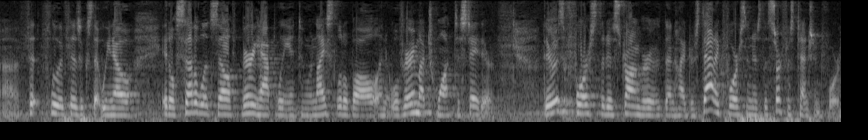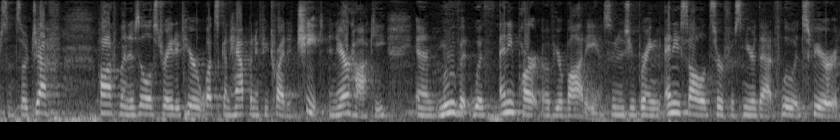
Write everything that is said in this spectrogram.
uh, fluid physics that we know, it'll settle itself very happily into a nice little ball and it will very much want to stay there. There is a force that is stronger than hydrostatic force and is the surface tension force. And so Jeff Hoffman has illustrated here what's going to happen if you try to cheat in air hockey and move it with any part of your body. As soon as you bring any solid surface near that fluid sphere,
